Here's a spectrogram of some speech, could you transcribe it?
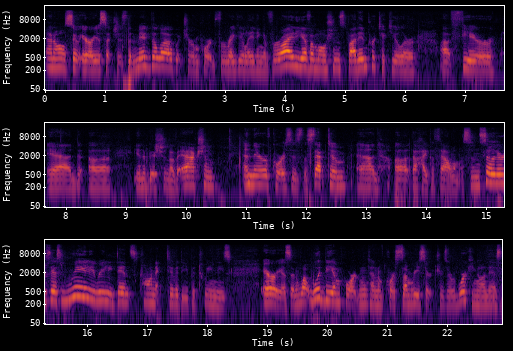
and also areas such as the amygdala, which are important for regulating a variety of emotions, but in particular, uh, fear and uh, inhibition of action. And there, of course, is the septum and uh, the hypothalamus. And so there's this really, really dense connectivity between these areas. And what would be important, and of course, some researchers are working on this,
